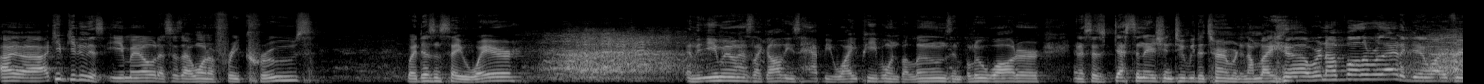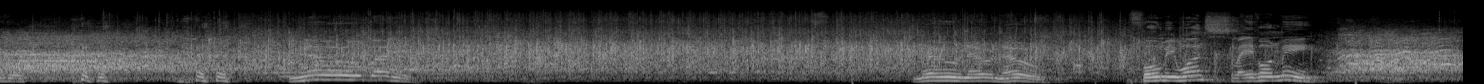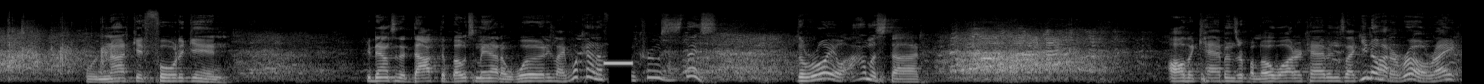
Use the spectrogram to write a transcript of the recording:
I, uh, I keep getting this email that says I want a free cruise, but it doesn't say where. And the email has like all these happy white people and balloons and blue water, and it says destination to be determined. And I'm like, oh, we're not falling for that again, white people. Nobody. No, no, no. Fool me once, slave on me. Will not get fooled again. Get down to the dock, the boat's made out of wood. He's like, what kind of cruise is this? The Royal Amistad. All the cabins are below water cabins. Like, you know how to row, right?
